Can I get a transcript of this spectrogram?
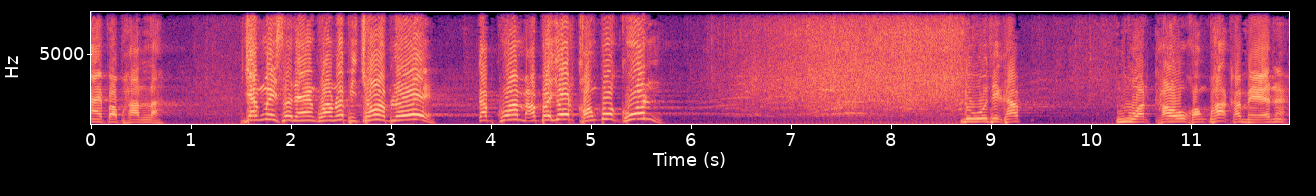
นายประพันธ์ล่ะ ยังไม่แสดงความรับผิดชอบเลย กับความอัปยศของพวกคุณ ดูสิครับ หนวดเขาของพระเขมรน่ะ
